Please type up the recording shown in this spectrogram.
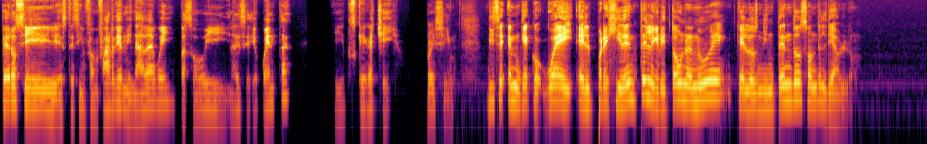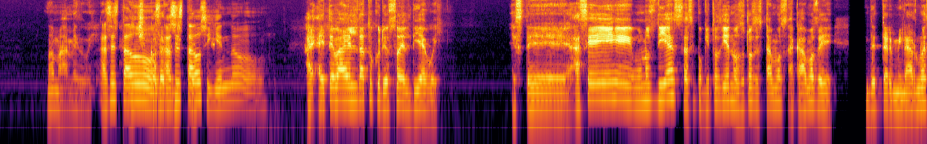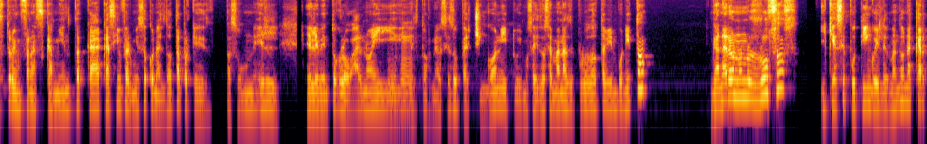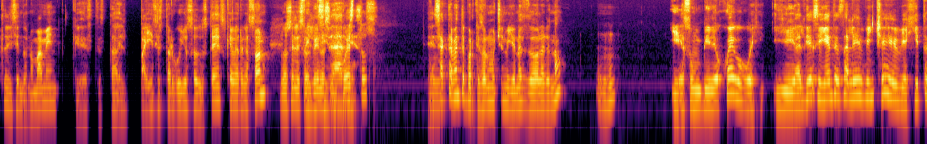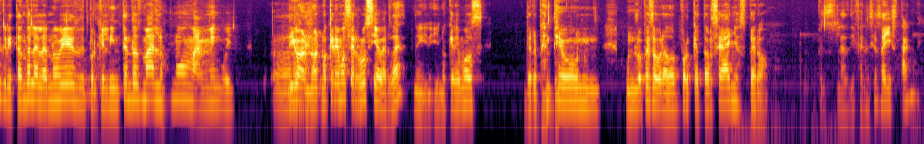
Pero sí, este, sin fanfardias ni nada, güey, pasó y nadie se dio cuenta. Y pues qué gachillo. Pues sí. Dice M. Gecko, güey, el presidente le gritó a una nube que los Nintendo son del diablo. No mames, güey. Has estado, has triste. estado siguiendo. Ahí, ahí te va el dato curioso del día, güey. Este, hace unos días, hace poquitos días, nosotros estamos, acabamos de, de terminar nuestro enfrascamiento acá casi enfermizo con el Dota porque pasó un, el, el evento global, ¿no? Y el torneo ese súper chingón y tuvimos ahí dos semanas de puro Dota bien bonito. Ganaron unos rusos y que hace Putin, güey, les manda una carta diciendo, no mamen, que este está, el país está orgulloso de ustedes, qué verga son. No se les olviden los impuestos. Exactamente, porque son muchos millones de dólares, ¿no? Y es un videojuego, güey. Y al día siguiente sale el pinche viejito gritándole a la nube porque el Nintendo es malo. No mamen, güey. Ah, Digo, no, no queremos ser Rusia, ¿verdad? Y, y no queremos de repente un, un López Obrador por 14 años, pero pues las diferencias ahí están. güey.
